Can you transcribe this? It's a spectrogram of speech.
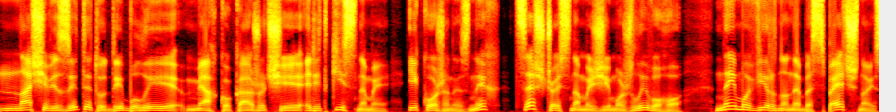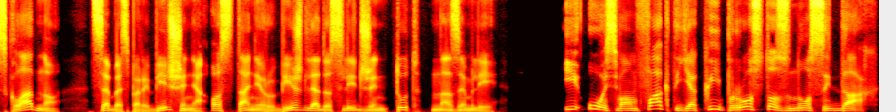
наші візити туди були, м'яко кажучи, рідкісними, і кожен із них це щось на межі можливого, неймовірно небезпечно і складно. Це без перебільшення останній рубіж для досліджень тут, на землі. І ось вам факт, який просто зносить дах.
